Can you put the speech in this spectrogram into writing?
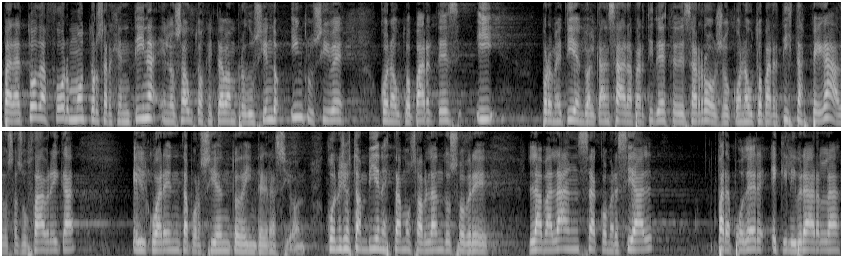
para toda Ford Motors Argentina en los autos que estaban produciendo, inclusive con autopartes y prometiendo alcanzar a partir de este desarrollo con autopartistas pegados a su fábrica el 40% de integración. Con ellos también estamos hablando sobre la balanza comercial para poder equilibrarla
